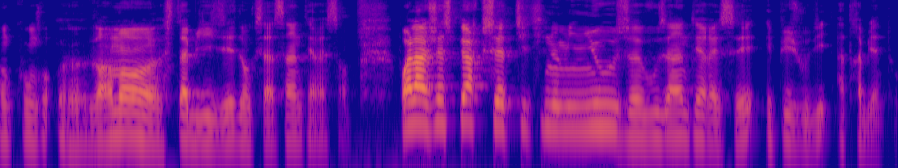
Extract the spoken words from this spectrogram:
euh, vraiment stabilisé, donc c'est assez intéressant. Voilà, j'espère que cette petite News vous a intéressé, et puis je vous dis à très bientôt.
